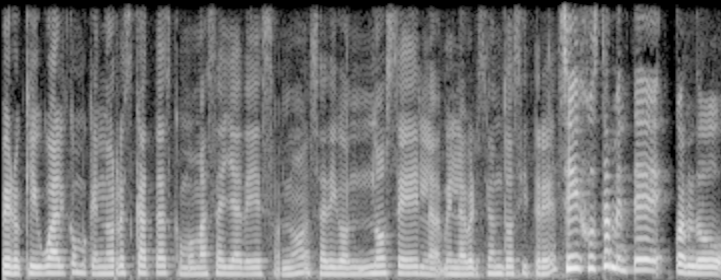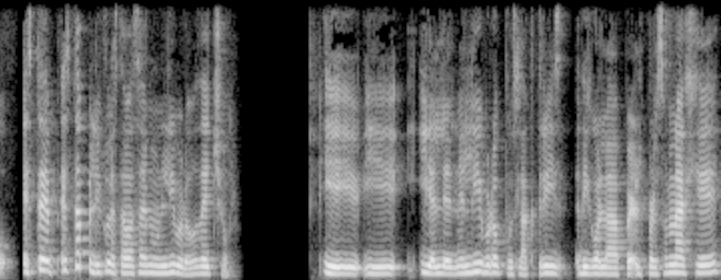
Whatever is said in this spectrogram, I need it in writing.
pero que igual como que no rescatas como más allá de eso, ¿no? O sea, digo, no sé, en la, en la versión 2 y 3. Sí, justamente cuando este, esta película está basada en un libro, de hecho. Y, y, el, en el libro, pues la actriz, digo, la, el personaje,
